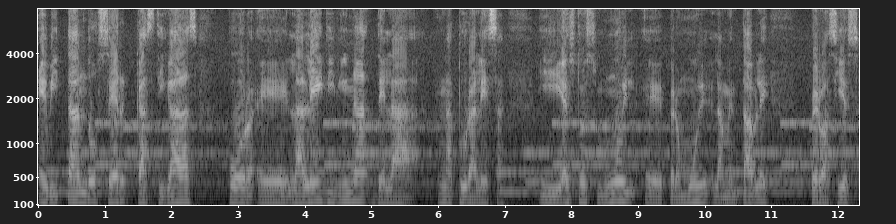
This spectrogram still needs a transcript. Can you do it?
evitando ser castigadas por eh, la ley divina de la naturaleza. Y esto es muy eh, pero muy lamentable pero así es.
